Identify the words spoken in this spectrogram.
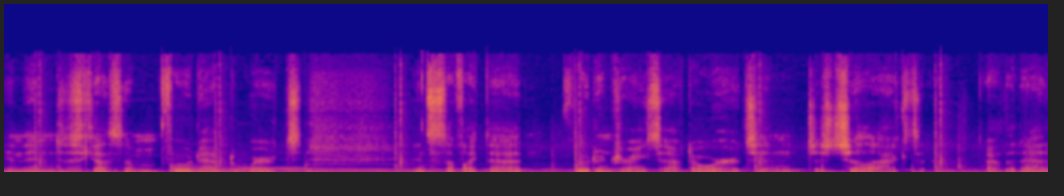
and then just got some food afterwards and stuff like that food and drinks afterwards and just chillax after that.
